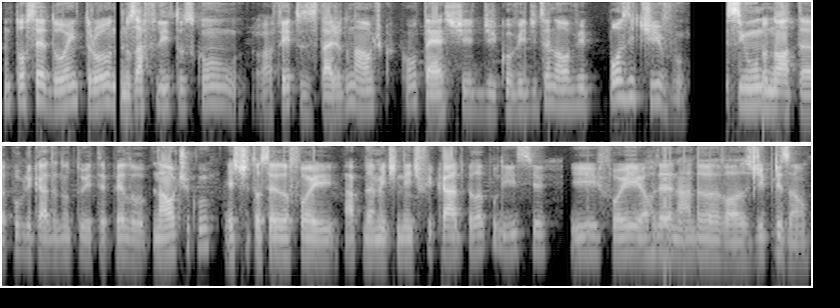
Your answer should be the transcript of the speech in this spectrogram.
um torcedor entrou nos aflitos com aflitos estádio do Náutico com o teste de Covid-19 positivo Segundo nota publicada no Twitter pelo Náutico, este torcedor foi rapidamente identificado pela polícia e foi ordenado a voz de prisão.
